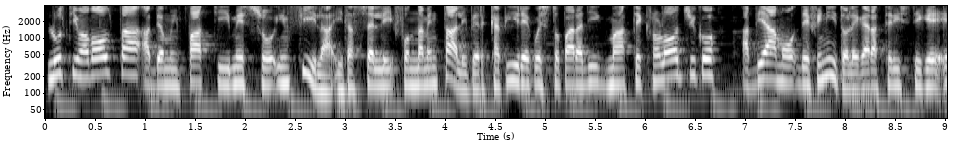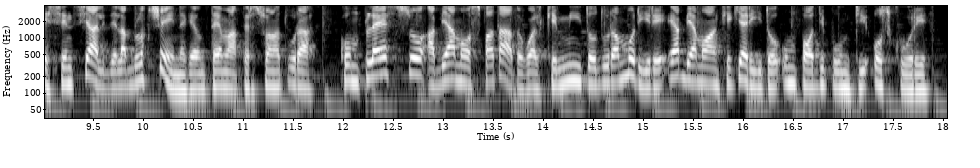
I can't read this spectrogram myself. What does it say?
L'ultima volta abbiamo infatti messo in fila i tasselli fondamentali per capire questo paradigma tecnologico, abbiamo definito le caratteristiche essenziali della blockchain, che è un tema per sua natura complesso, abbiamo sfatato qualche mito duro a morire e abbiamo anche chiarito un po' di punti oscuri.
